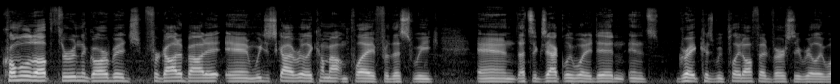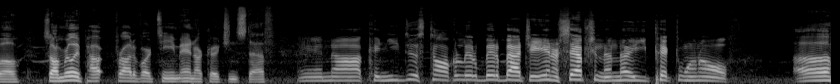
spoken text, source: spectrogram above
crumbled it up, threw in the garbage, forgot about it, and we just got to really come out and play for this week. And that's exactly what it did, and it's great because we played off adversity really well. So I'm really proud of our team and our coaching staff. And uh, can you just talk a little bit about your interception? I know you picked one off. Uh,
